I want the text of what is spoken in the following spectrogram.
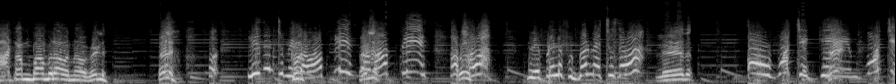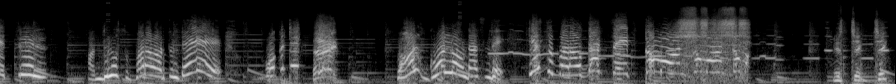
ఆటం బాంబులా ఉన్నావు. వెళ్ళు వెళ్ళు. లిసన్ టు మీ బావా ప్లీజ్ బావా ప్లీజ్ బావా నువ్వు ఎప్పుడైనా ఫుట్బాల్ మ్యాచ్ చూసావా? లేదు. ఓ what a game what a thrill అందులో సుబ్బారావు ఆడుతుంటే ఒకటి ఏయ్, బాల్ గోల్లో ఉండాల్సిందే. Yes Subbarao that's it come on come on come miss chick chick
